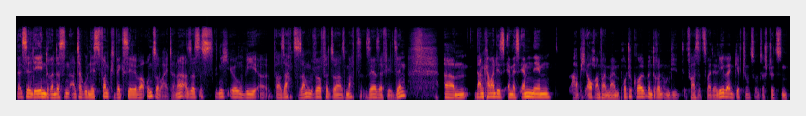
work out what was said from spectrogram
Da ist Selen drin, das ist ein Antagonist von Quecksilber und so weiter. Ne? Also es ist nicht irgendwie äh, ein paar Sachen zusammengewürfelt, sondern es macht sehr, sehr viel Sinn. Ähm, dann kann man dieses MSM nehmen, habe ich auch einfach in meinem Protokoll mit drin, um die Phase 2 der Leberentgiftung zu unterstützen.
